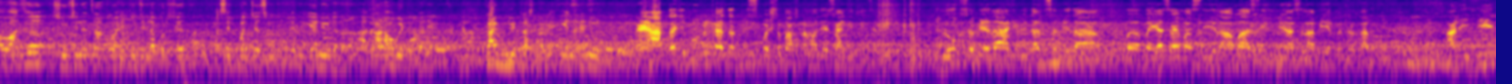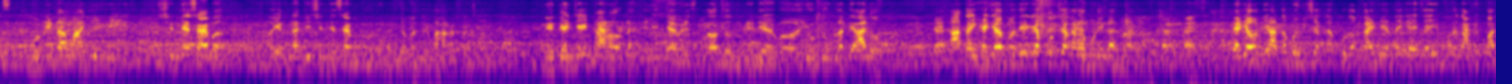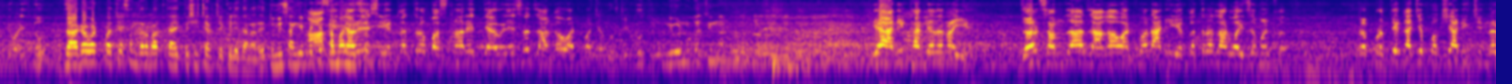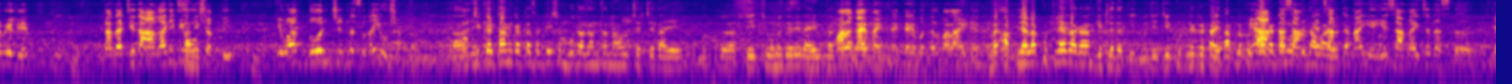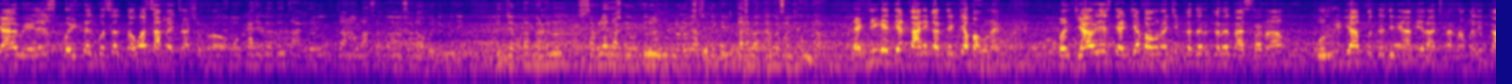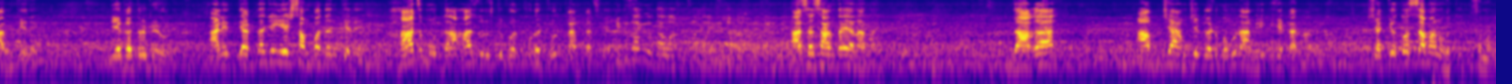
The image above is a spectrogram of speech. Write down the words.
आज शिवसेनेचा जो आहे तो जिल्हा परिषद असेल पंचायत समिती या नियोजनानं आज आढावा बैठक झाली. नेमकं काय भूमिका असणार आहे येणाऱ्या निवडणुकीत? नाही आताची भूमिका तर मी स्पष्ट भाषणामध्ये सांगितली की लोकसभेला आणि विधानसभेला ब भैयासाहेब असतील आबा असतील मी असेल आम्ही एकत्र काम केलं आणि हीच भूमिका माझी मी शिंदेसाहेब एकनाथजी शिंदेसाहेब मुख्यमंत्री महाराष्ट्राचे नेत्यांच्याही कानावर घातलेली त्यावेळेस. मला वाटतं तुम्ही ते यूट्यूबला ते आलं. होतं आता ह्याच्यामध्ये ज्या पुढच्या घडामोडी घडणार आहे, काय त्याच्यावरती आता भविष्यातल्या पुढं काय निर्णय घ्यायचा हे परत आम्ही पार्टीवाईज घेऊ. जागा वाटपाच्या संदर्भात काय कशी चर्चा केली जाणार आहे? तुम्ही सांगितलं की आम्ही समान ज्यावेळेस एकत्र बसणार आहे त्यावेळेसच जागा वाटपाच्या गोष्टी होतील. निवडणुका चिन्ह हे अधिक ठरलेलं नाहीये. जर समजा जागा वाटपट आणि एकत्र लढवायचं म्हटलं तर प्रत्येकाचे पक्ष आणि चिन्ह वेगळे कदाचित आघाडी बी होऊ. शकते किंवा दोन चिन्ह सुद्धा येऊ शकतात. चिकलठाण गटासाठी शंभूदादांचं नाव चर्चेत आहे. त्याची उमेदवारी राहील का? मला काय माहीत नाही त्याच्याबद्दल मला आयडिया नाही. मग आपल्याला कुठल्या जागा घेतल्या जातील? म्हणजे जे कुठले गट आहेत आपलं हे कुठल्या आता गटावरती दावा आहे का? सांगण्यासारखं नाहीये हे सांगायचं नसतं. ज्या वेळेस बैठक बसल तेव्हाच सांगायचं अशोकराव. अहो, कार्यकर्त्यांचा आग्रह जाणवला असा आढावा बैठकीमध्ये की जगताप गटाने सगळ्या जागेवरती निवडणूक लढवावी असं देखील होतं. त्या ठीक आहे त्या कार्यकर्त्यांच्या भावना आहेत. पण ज्या वेळेस त्यांच्या भावनाची कदर करत असताना पूर्वी ज्या पद्धतीने आम्ही राजकारणामध्ये काम केलंय एकत्र मिळून आणि त्यातनं जे यश संपादन केलंय हाच मुद्दा हाच दृष्टिकोन पुढे ठेवून कामकाज केलं? असं सांगता येणार नाही. जागा आमचे आमचे गट बघून आम्ही हे करणार. शक्यतो समान होते समान.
